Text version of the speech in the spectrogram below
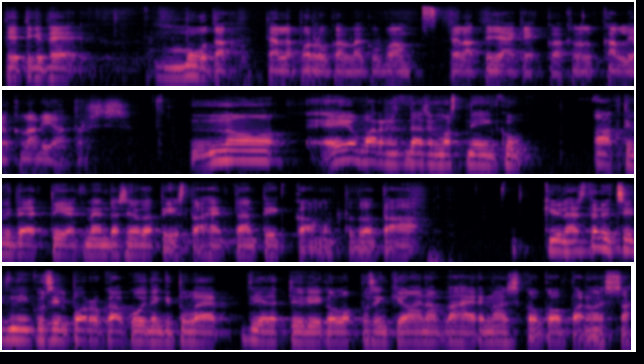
Teettekö te muuta tällä porukalla, kun vaan pelaatte jääkiekkoa Kallio Gladiatorsissa? No, ei ole varsinaisesti mitään semmoista niinku aktiviteettia, että mentäisiin joka tiistai heittämään tikkaa, mutta tota, kyllähän sitä nyt sitten niinku sillä porukalla kuitenkin tulee vietettyä viikonloppuisinkin aina vähän erinäisissä kokoonpanoissa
